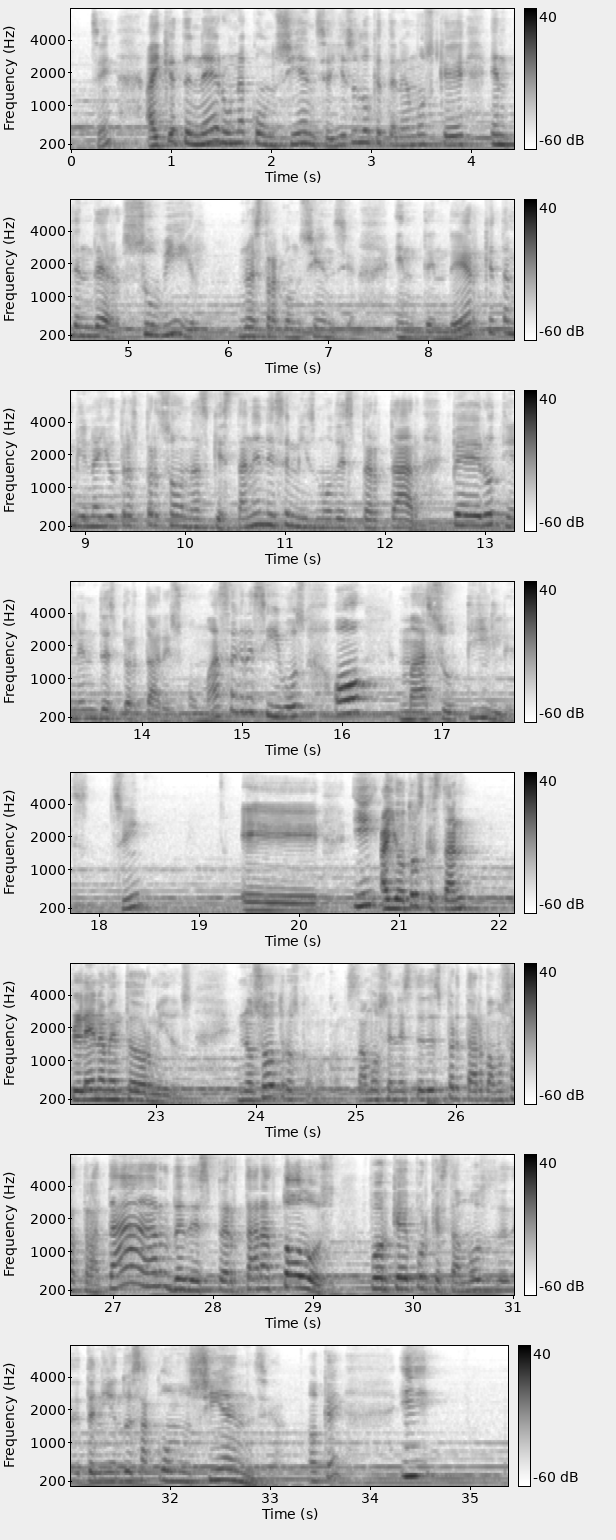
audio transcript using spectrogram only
Hay que tener una conciencia y eso es lo que tenemos que entender, subir nuestra conciencia, entender que también hay otras personas que están en ese mismo despertar, pero tienen despertares o más agresivos o más sutiles, ¿sí? Eh, y hay otros que están plenamente dormidos. Nosotros, como cuando estamos en este despertar, vamos a tratar de despertar a todos ¿Por qué? Porque estamos teniendo esa conciencia. ¿Ok? Y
